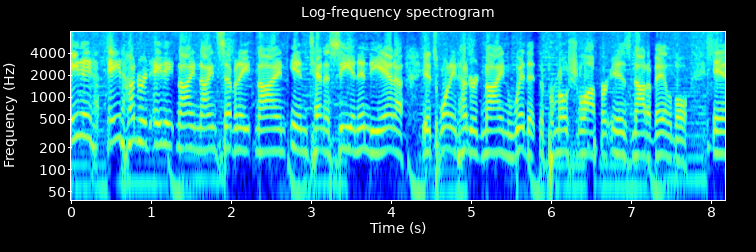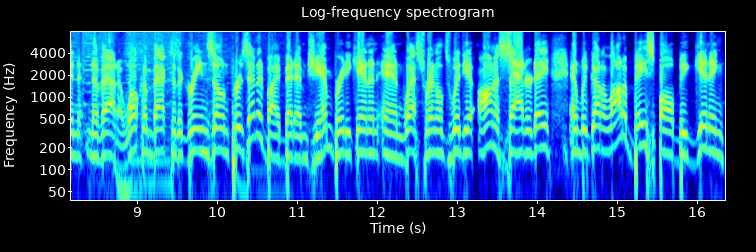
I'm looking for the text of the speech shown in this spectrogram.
800 889 9789 in Tennessee and Indiana. It's 1 800 9 with it. The promotional offer is not available in Nevada. Welcome back to the Green Zone presented by BetMGM. Brady Cannon and Wes Reynolds with you on a Saturday. And we've got a lot of baseball beginning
